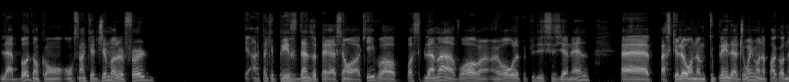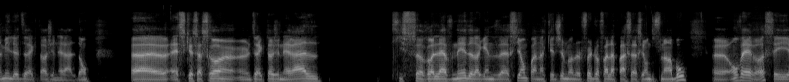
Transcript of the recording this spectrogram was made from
là-bas. Donc, on, on sent que Jim Rutherford, en tant que président des opérations hockey, va possiblement avoir un, un rôle un peu plus décisionnel. Euh, parce que là, on nomme tout plein d'adjoints, mais on n'a pas encore nommé le directeur général. Donc, euh, est-ce que ça sera un, directeur général qui sera l'avenir de l'organisation pendant que Jim Rutherford va faire la passation du flambeau? Euh, on verra. C'est,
